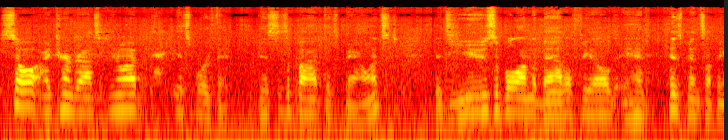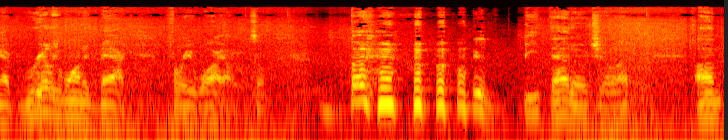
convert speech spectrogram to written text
So I turned around and said, you know what, it's worth it. This is a bot that's balanced, that's usable on the battlefield, and has been something I've really wanted back for a while. So, we beat that Ocho up. Um,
